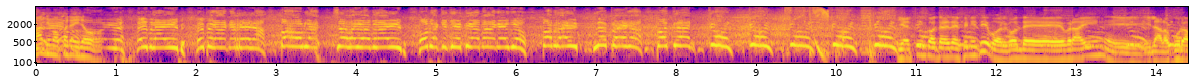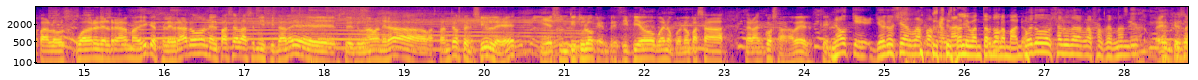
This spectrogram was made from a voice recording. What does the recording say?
Ánimo, Pereiro. Ibrahim, pega la carrera. Va Oblak, se va a llevar Ibrahim. Oblak que quiere tirar para aquello. Va Ibrahim, le pega. Va a entrar. Gol, gol, gol, gol, gol. Y el 5-3 definitivo, el gol de Brahim y, y la locura para los jugadores del Real Madrid que celebraron el pase a las semifinales de una manera bastante ostensible. ¿eh? Y es un título que en principio, bueno, pues no pasa gran cosa. A ver, ¿qué? No, que yo no sé a Rafa Fernández. Levantando ¿Puedo- la mano. ¿Puedo saludar a Rafa Fernández? Es que tu esto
